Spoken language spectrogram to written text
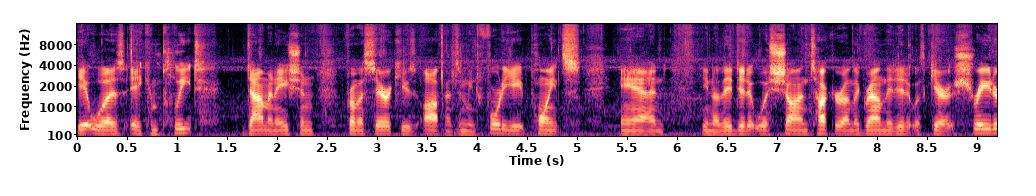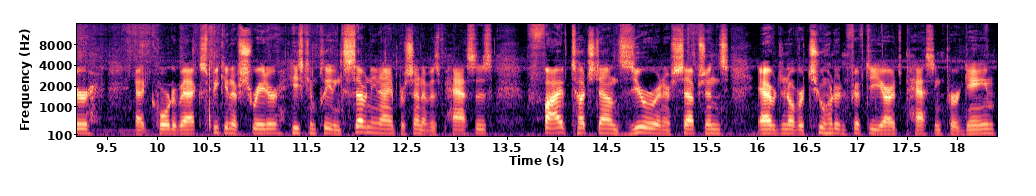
It was a complete domination from a Syracuse offense. I mean, 48 points, and you know they did it with Sean Tucker on the ground. They did it with Garrett Shrader at quarterback. Speaking of Shrader, he's completing 79% of his passes, five touchdowns, zero interceptions, averaging over 250 yards passing per game.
